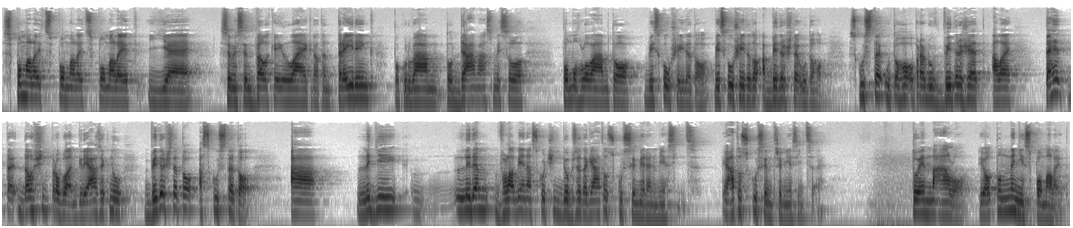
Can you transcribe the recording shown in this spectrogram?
Zpomalit, zpomalit, zpomalit je, si myslím, velký lék na ten trading. Pokud vám to dává smysl, pomohlo vám to, vyzkoušejte to. Vyzkoušejte to a vydržte u toho. Zkuste u toho opravdu vydržet, ale to je, další problém, kdy já řeknu, vydržte to a zkuste to. A lidi, lidem v hlavě naskočí dobře, tak já to zkusím jeden měsíc. Já to zkusím tři měsíce. To je málo, jo, to není zpomalit.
